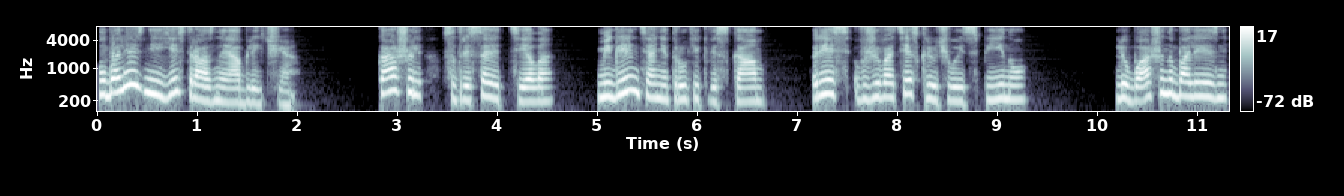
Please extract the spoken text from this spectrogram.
У болезни есть разные обличия. Кашель сотрясает тело, мигрень тянет руки к вискам, резь в животе скрючивает спину. Любашина болезнь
